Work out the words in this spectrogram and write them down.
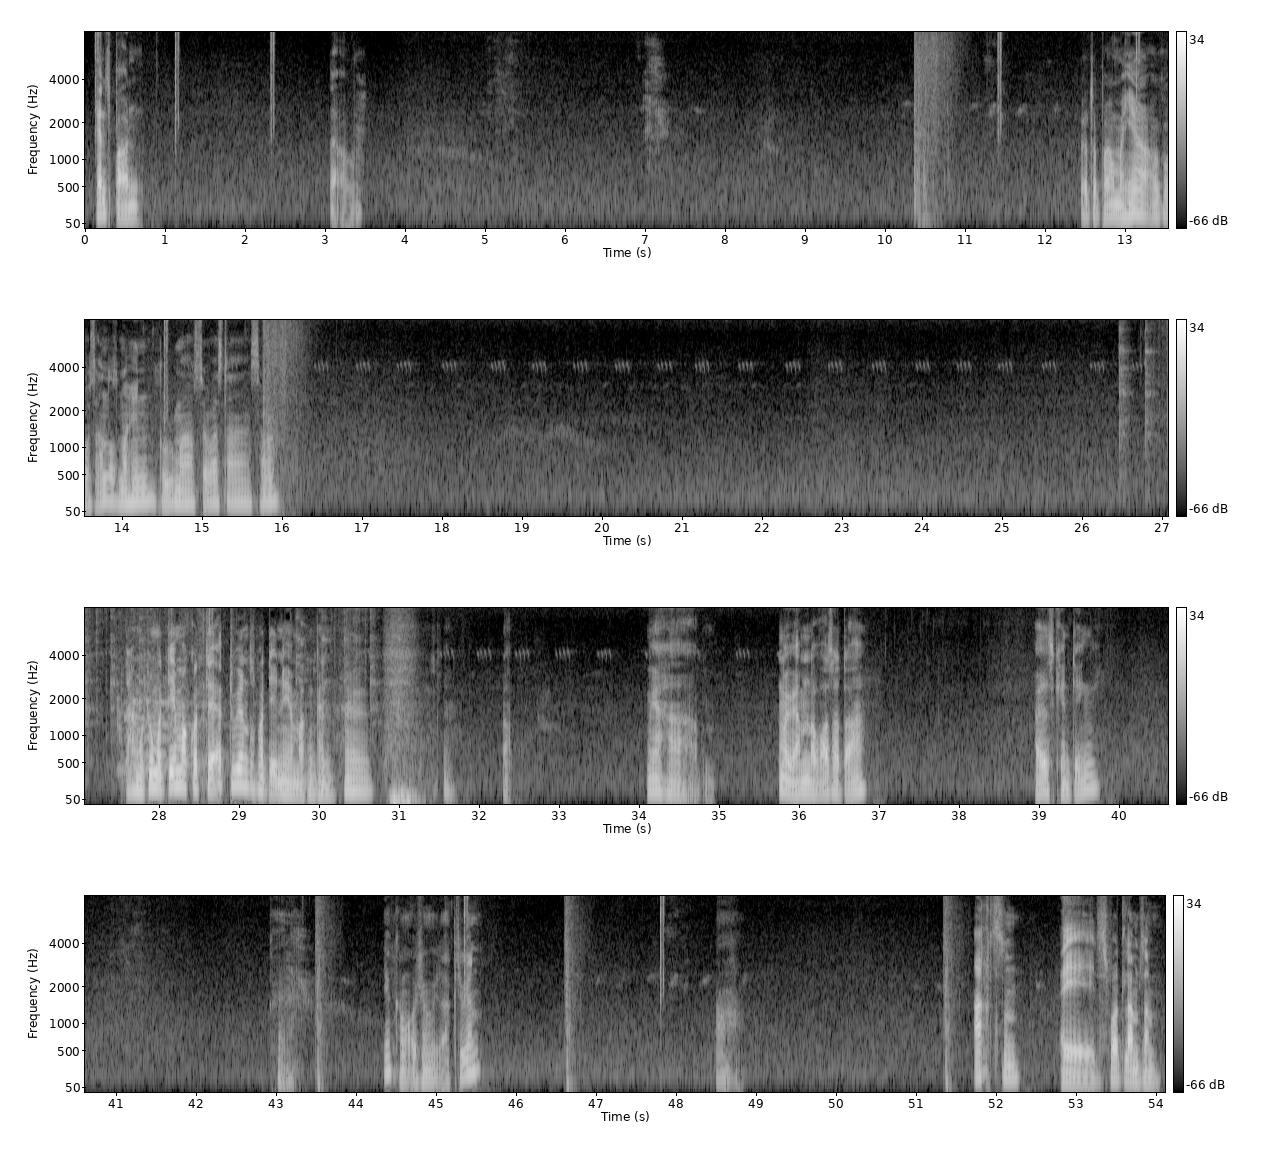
Kannst bauen. So. So, da bauen wir hier irgendwas anderes noch hin. Guck mal, sowas da, so. Da muss du mit dem mal kurz deaktivieren, dass man den hier machen kann. Okay. So. Wir haben. Wir haben noch Wasser da. Alles kein Ding. Okay. Hier kann man auch schon wieder aktivieren. Aha. 18. Ey, das wird langsam.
